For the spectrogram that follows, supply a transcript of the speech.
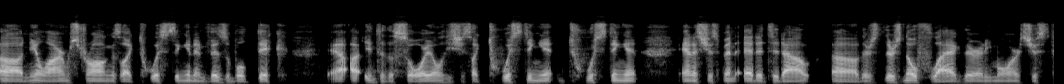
uh, Neil Armstrong is like twisting an invisible dick uh, into the soil. He's just like twisting it and twisting it, and it's just been edited out. Uh, there's there's no flag there anymore. It's just,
